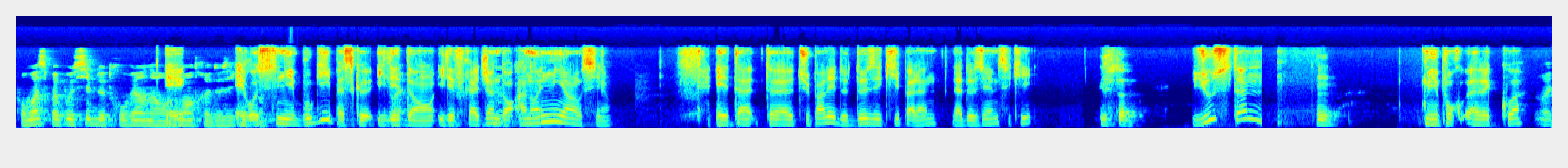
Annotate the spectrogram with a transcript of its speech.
Pour moi, c'est pas possible de trouver un arrangement entre deux équipes. Et re-signer Boogie parce qu'il il est dans, il est free agent dans un an et demi hein, aussi. Hein. Et tu parlais de deux équipes, Alan. La deuxième, c'est qui? Houston. Houston? Hmm. Mais pour, avec quoi? Oui.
